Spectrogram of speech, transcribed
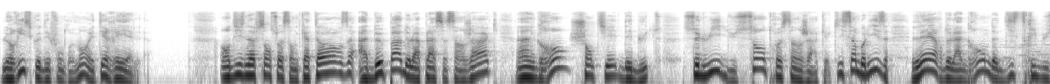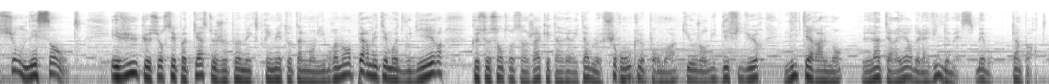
le risque d'effondrement était réel. En 1974, à deux pas de la place Saint-Jacques, un grand chantier débute, celui du Centre Saint-Jacques, qui symbolise l'ère de la grande distribution naissante. Et vu que sur ces podcasts je peux m'exprimer totalement librement, permettez-moi de vous dire que ce centre Saint-Jacques est un véritable furoncle pour moi qui aujourd'hui défigure littéralement l'intérieur de la ville de Metz. Mais bon, qu'importe.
